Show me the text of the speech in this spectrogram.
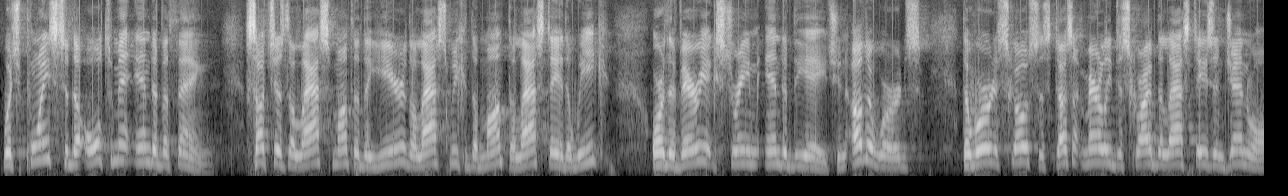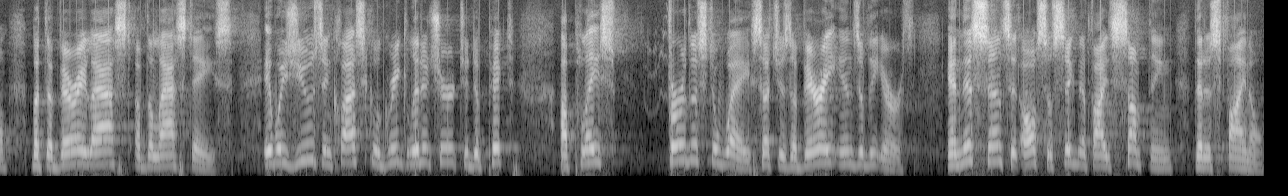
which points to the ultimate end of a thing, such as the last month of the year, the last week of the month, the last day of the week, or the very extreme end of the age. In other words, the word eschosis doesn't merely describe the last days in general, but the very last of the last days. It was used in classical Greek literature to depict a place furthest away, such as the very ends of the earth. In this sense, it also signifies something that is final.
